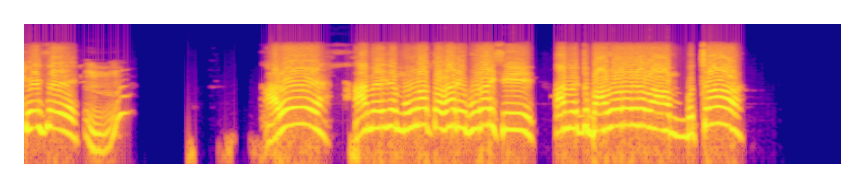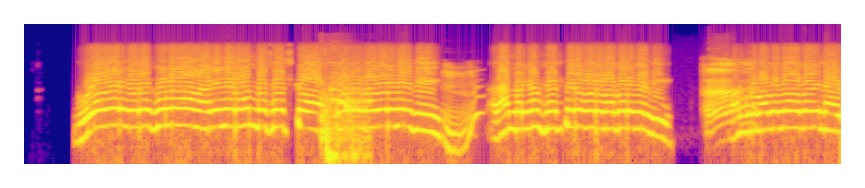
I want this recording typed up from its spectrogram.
কি আরে, আমি এই যে মূলা তরকারি বুড়াইছি, আমি একটু বাজারে গেলাম, বুঝছ? গোলামের ঘরে গোলাম আগে যে রান্না শেষ কর, পরে বাজারে যাইবি রান্নার কাম শেষ করে পরে বাজারে যাইবি আমি কোনো বাজার যাওয়া যাবে নাই।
